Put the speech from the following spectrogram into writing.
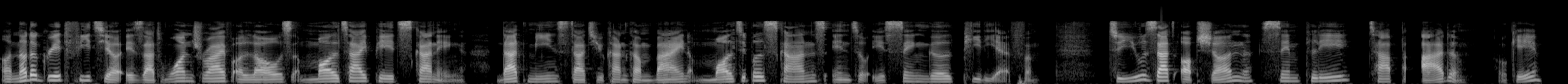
Another great feature is that OneDrive allows multi-page scanning. That means that you can combine multiple scans into a single PDF. To use that option, simply tap Add, okay?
